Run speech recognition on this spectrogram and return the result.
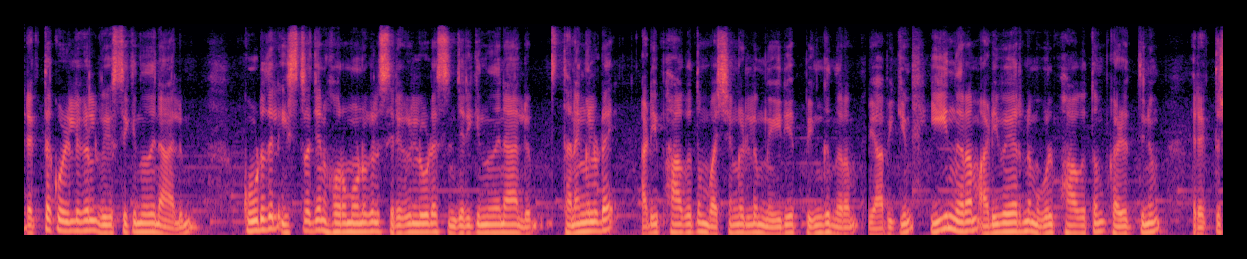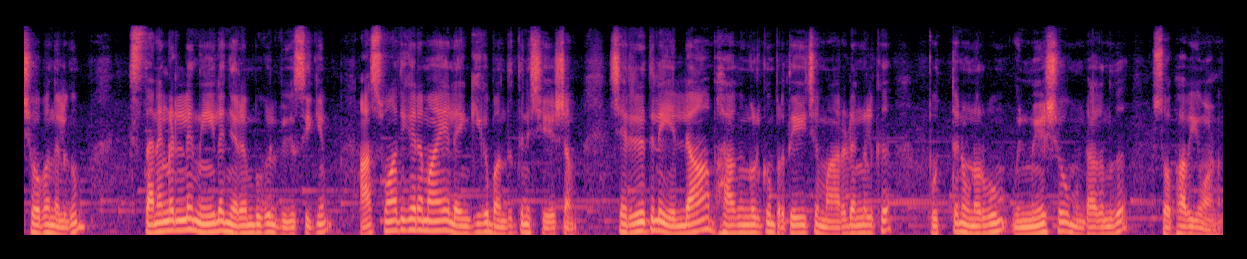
രക്തക്കൊഴിലുകൾ വികസിക്കുന്നതിനാലും കൂടുതൽ ഈസ്ട്രജൻ ഹോർമോണുകൾ സിരകളിലൂടെ സഞ്ചരിക്കുന്നതിനാലും സ്ഥലങ്ങളുടെ അടിഭാഗത്തും വശങ്ങളിലും നേരിയ പിങ്ക് നിറം വ്യാപിക്കും. ഈ നിറം അടിവയറിന് മുകൾ ഭാഗത്തും കഴുത്തിനും രക്തശോഭ നൽകും. സ്ഥലങ്ങളിലെ നീല ഞരമ്പുകൾ വികസിക്കും. ആസ്വാദികരമായ ലൈംഗിക ബന്ധത്തിന് ശേഷം ശരീരത്തിലെ എല്ലാ ഭാഗങ്ങൾക്കും പ്രത്യേകിച്ച് മാറിടങ്ങൾക്ക് പുത്തൻ ഉണർവും ഉന്മേഷവും ഉണ്ടാകുന്നത് സ്വാഭാവികമാണ്.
